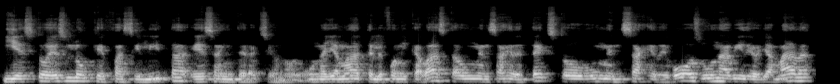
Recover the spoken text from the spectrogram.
Y esto es lo que facilita esa interacción. Una llamada telefónica basta, un mensaje de texto, un mensaje de voz, una videollamada,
